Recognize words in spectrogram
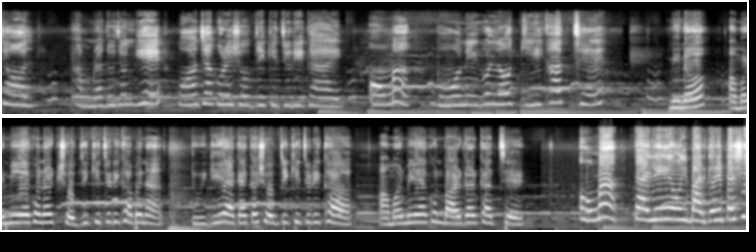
চল আমরা দুজন গিয়ে মজা করে সবজি খিচুড়ি খাই। ও মা বোন এগুলো কি খাচ্ছে? মিনা আমার মেয়ে এখন আর সবজি খিচুড়ি খাবে না। তুই গিয়ে একা একা সবজি খিচুড়ি খা। আমার মেয়ে এখন বার্গার খাচ্ছে। ও মা তাহলে ওই বার্গারের পাশে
